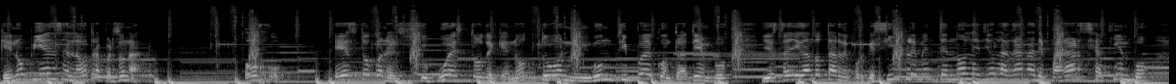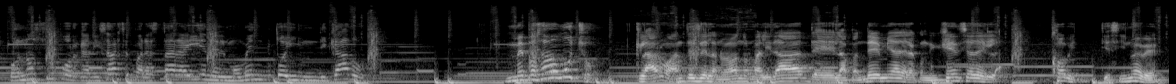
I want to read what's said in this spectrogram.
que no piensa en la otra persona. Ojo, esto con el supuesto de que no tuvo ningún tipo de contratiempo y está llegando tarde porque simplemente no le dio la gana de pararse a tiempo o no supo organizarse para estar ahí en el momento indicado. Me pasaba mucho, claro, antes de la nueva normalidad, de la pandemia, de la contingencia, del COVID-19,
